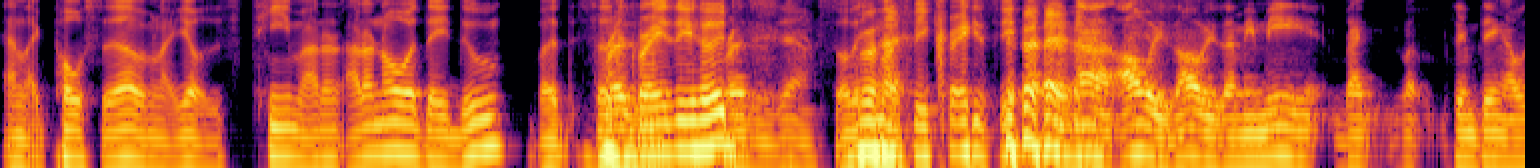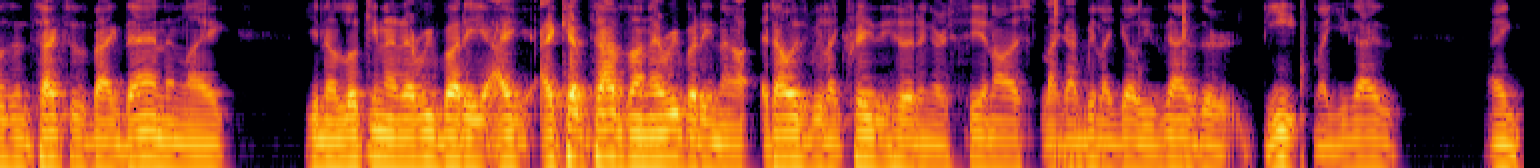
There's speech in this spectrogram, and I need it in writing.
and like post it up. I'm like, yo, this team, I don't I don't know what they do, but it says Presence, crazy hood, presence, yeah. so they Right. must be crazy. nah, always, always. I mean, me back, same thing. I was in Texas back then, and like, you know, looking at everybody, I, I kept tabs on everybody. Now it'd always be like Crazy Hood and Garcia and all that. sh- Like I'd be like, yo, these guys are deep. Like you guys, like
